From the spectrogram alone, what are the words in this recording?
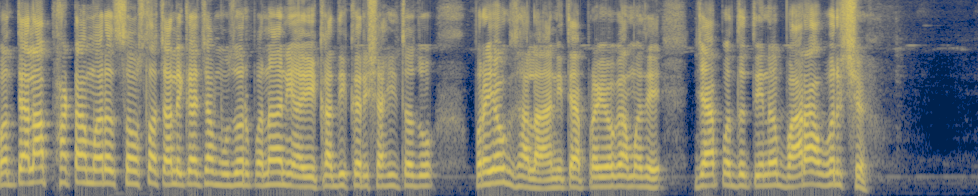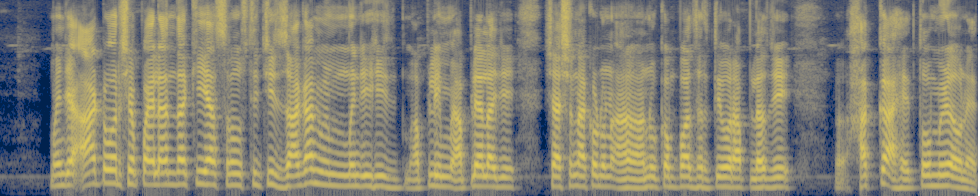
पण त्याला फाटा मारत संस्था चालिकाच्या मुजोरपणा आणि एकाधिकारीशाहीचा जो प्रयोग झाला आणि त्या प्रयोगामध्ये ज्या पद्धतीनं बारा वर्ष म्हणजे आठ वर्ष पहिल्यांदा की या संस्थेची जागा म्हणजे ही आपली आपल्याला जे शासनाकडून अनुकंपा धर्तीवर आपला जे हक्क आहे तो मिळवण्यात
